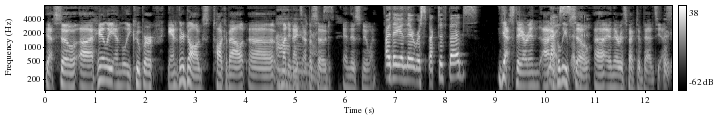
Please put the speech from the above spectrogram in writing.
Yeah, so uh, Hayley and Lilli Cooper and their dogs talk about uh, Ah, Monday night's very episode nice. in this new one. Are they in their respective beds? Yes, they are in. Uh, I Nice, believe so. Uh, in their respective beds. Yes,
